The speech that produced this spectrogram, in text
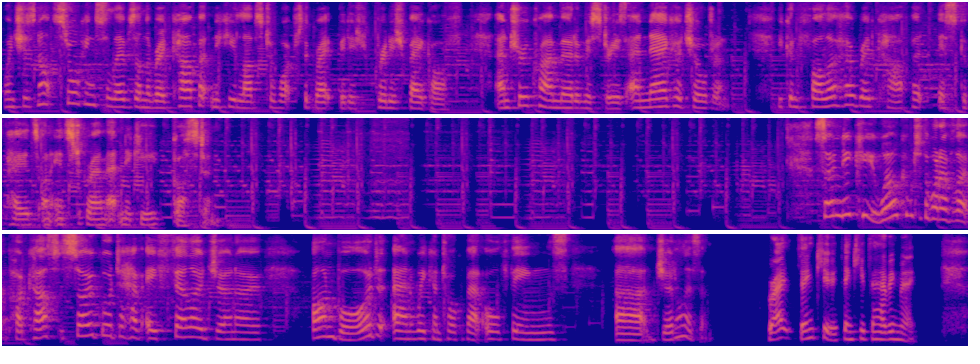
When she's not stalking celebs on the red carpet, Nicki loves to watch the Great British, British Bake Off and true crime murder mysteries and nag her children. You can follow her red carpet escapades on Instagram at Nicki Gostin. So, Nicki, welcome to the What I've Learnt podcast. It's so good to have a fellow journo on board and we can talk about all things uh, journalism. Great. Thank you. Thank you for having me.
